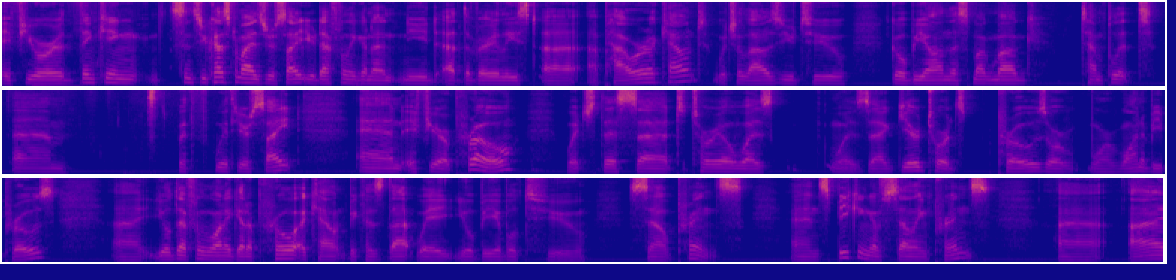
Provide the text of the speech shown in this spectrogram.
If you're thinking, since you customize your site, you're definitely going to need, at the very least, uh, a Power account, which allows you to go beyond the SmugMug template um, with with your site. And if you're a pro, which this uh, tutorial was was uh, geared towards pros or or wannabe pros, uh, you'll definitely want to get a pro account because that way you'll be able to sell prints. And speaking of selling prints, uh, I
